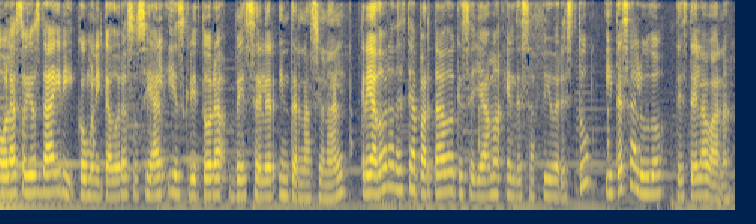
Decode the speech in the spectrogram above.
Hola, soy Osdairi, comunicadora social y escritora bestseller internacional, creadora de este apartado que se llama El desafío eres tú y te saludo desde La Habana.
